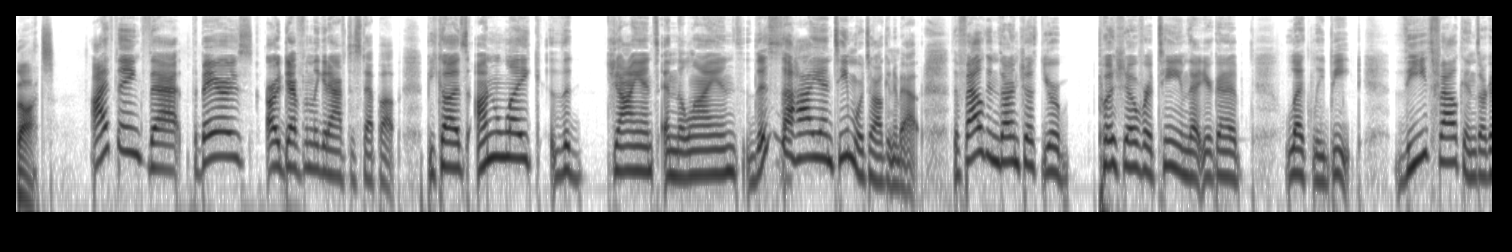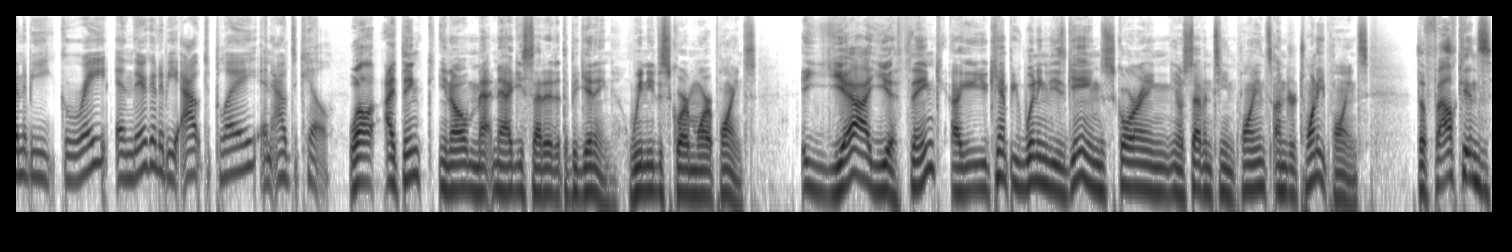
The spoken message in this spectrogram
Thoughts? I think that the Bears are definitely going to have to step up because, unlike the Giants and the Lions, this is a high end team we're talking about. The Falcons aren't just your pushover team that you're going to likely beat. These Falcons are going to be great and they're going to be out to play and out to kill. Well, I think, you know, Matt Nagy said it at the beginning. We need to score more points. Yeah, you think uh, you can't be winning these games scoring, you know, 17 points under 20 points. The Falcons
